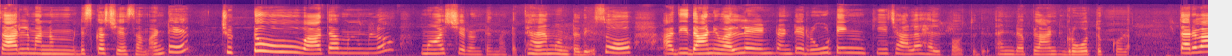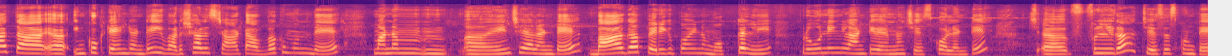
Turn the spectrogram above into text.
సార్లు మనం డిస్కస్ చేసాం. అంటే చుట్టూ వాతావరణంలో మాయిశ్చర్ ఉంటుంది అన్నమాట థ్యామ్ ఉంటుంది. సో అది దానివల్ల ఏంటంటే రూటింగ్కి చాలా హెల్ప్ అవుతుంది. అండ్ ప్లాంట్ గ్రోత్కి కూడా. తర్వాత ఇంకొకటి ఏంటంటే ఈ వర్షాలు స్టార్ట్ అవ్వకముందే మనం ఏం చేయాలంటే బాగా పెరిగిపోయిన మొక్కల్ని ప్రూనింగ్ లాంటివి ఏమైనా చేసుకోవాలంటే ఫుల్గా చేసేసుకుంటే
